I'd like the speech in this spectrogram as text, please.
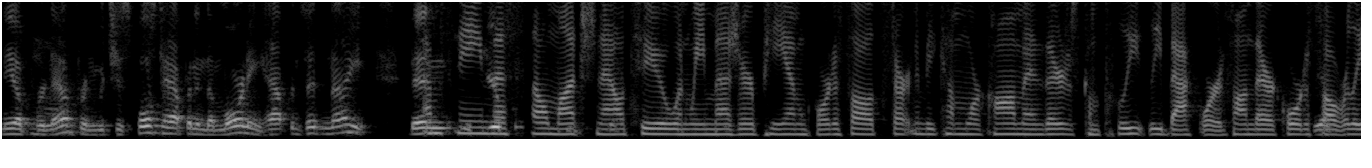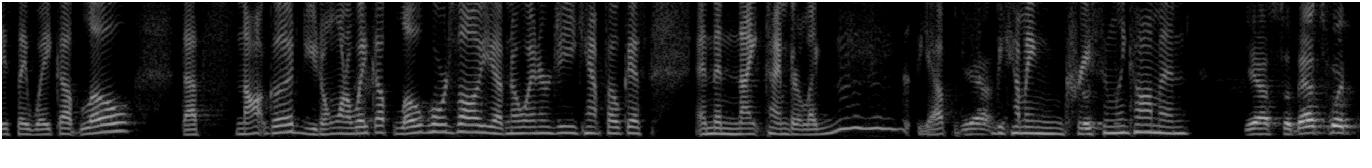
norepinephrine, yeah. which is supposed to happen in the morning, happens at night. Then I'm seeing this so much now too. When we measure PM cortisol, it's starting to become more common. They're just completely backwards on their cortisol yeah. release. They wake up low. That's not good. You don't want to wake up low cortisol. You have no energy. You can't focus. And then nighttime, they're like, yep, it's yeah. becoming increasingly common. Yeah, so that's what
